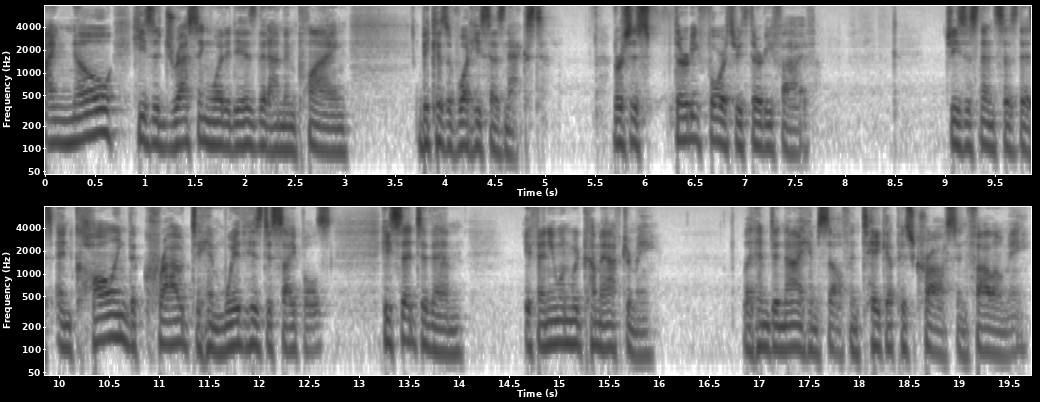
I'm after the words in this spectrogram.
I know he's addressing what it is that I'm implying because of what he says next. Verses 34 through 35. Jesus then says this, and calling the crowd to him with his disciples, he said to them, If anyone would come after me, let him deny himself and take up his cross and follow me.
